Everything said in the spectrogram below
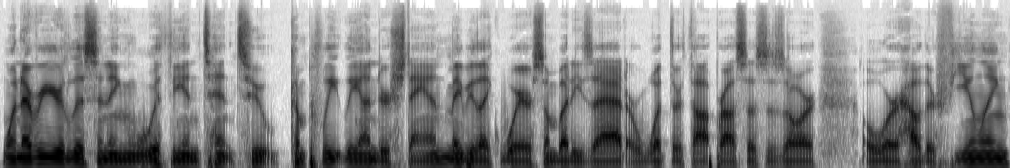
whenever you're listening with the intent to completely understand maybe like where somebody's at or what their thought processes are or how they're feeling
